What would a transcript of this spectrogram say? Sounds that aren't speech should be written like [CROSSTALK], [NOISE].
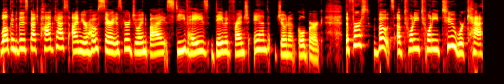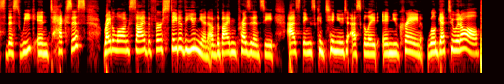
Welcome to the Dispatch Podcast. I'm your host, Sarah Isgur, joined by Steve Hayes, David French, and Jonah Goldberg. The first votes of 2022 were cast this week in Texas, right alongside the first State of the Union of the Biden presidency as things continue to escalate in Ukraine. We'll get to it all.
